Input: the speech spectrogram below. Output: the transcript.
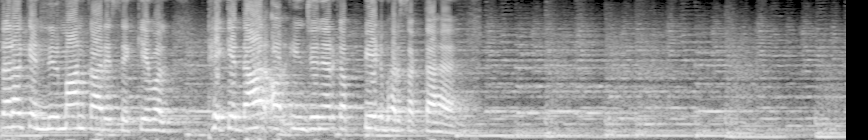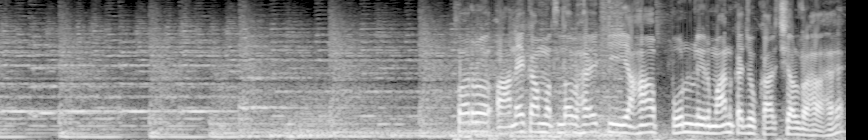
तरह के निर्माण कार्य से केवल ठेकेदार और इंजीनियर का पेट भर सकता है। पर आने का मतलब है कि यहाँ पुल निर्माण का जो कार्य चल रहा है,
